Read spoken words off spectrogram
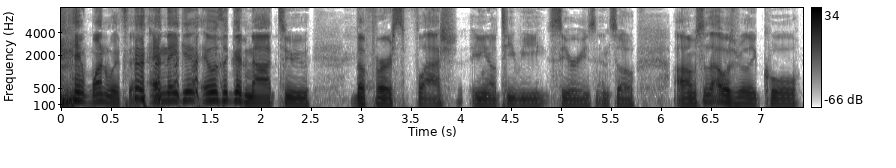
one would say, and they get it was a good nod to the first Flash, you know, TV series, and so, um, so that was really cool.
